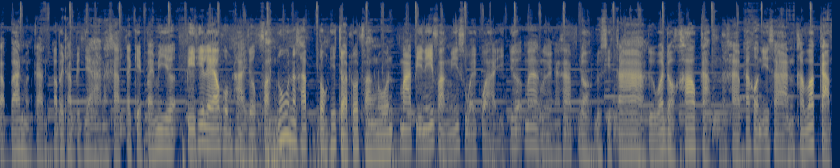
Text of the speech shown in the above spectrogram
กลับบ้านเหมือนกัน เอาไปทำเป็นยานะครับ แต่เก็บไปไม่เยอะ ปีที่แล้วผมถ่ายจากฝั่งนู้นนะครับ ตรงที่จอดรถฝั่งนู้น มาปีนี้ฝั่งนี้สวยกว่าอีกเยอะมากเลยนะครับ ดอกดุสิตา หรือว่าดอกข้าวกับนะครับ ถ้าคนอีสานคำว่ากับ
